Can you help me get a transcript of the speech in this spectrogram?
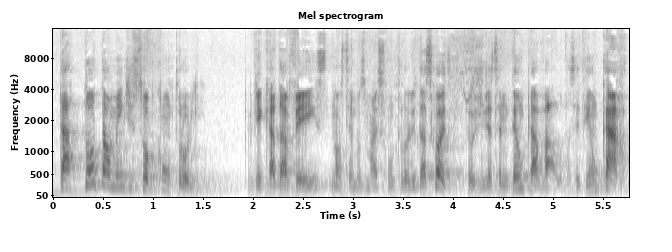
está totalmente sob controle. Porque cada vez nós temos mais controle das coisas. Então, hoje em dia você não tem um cavalo, você tem um carro.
